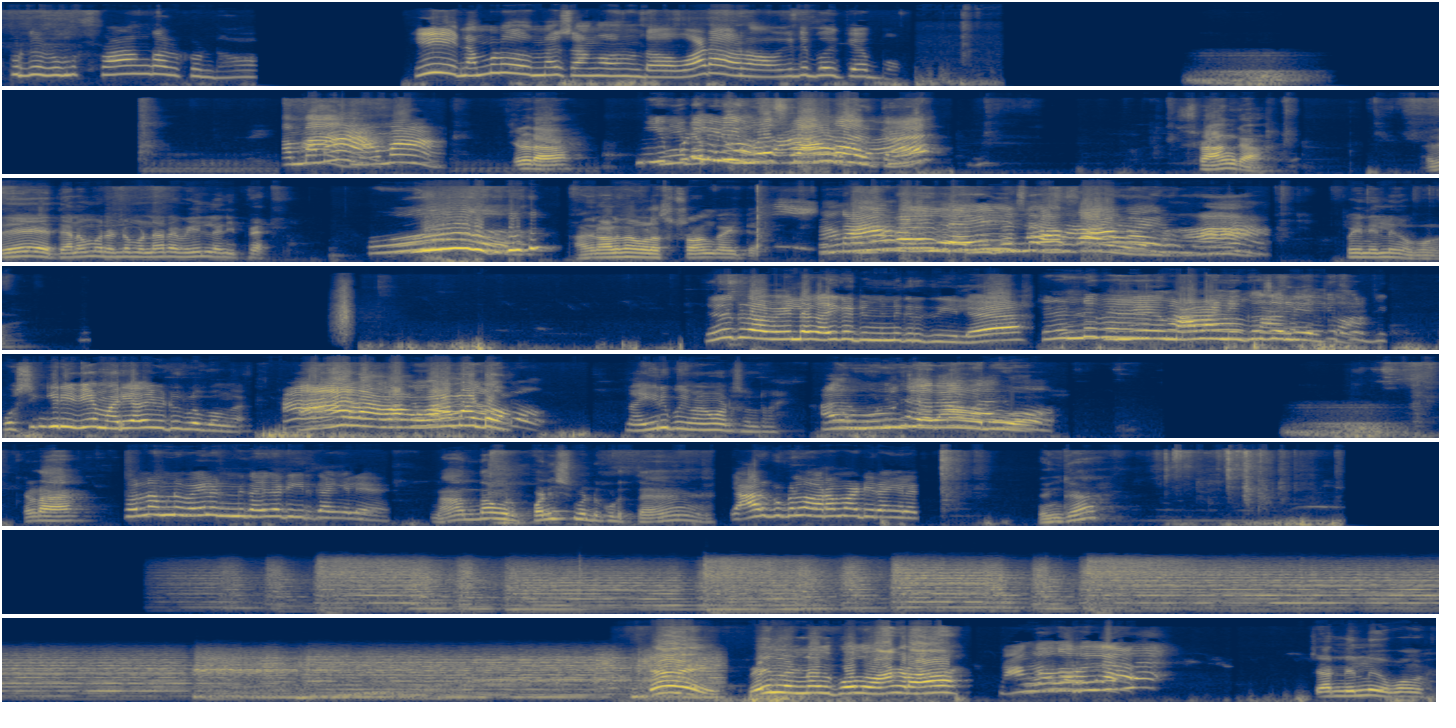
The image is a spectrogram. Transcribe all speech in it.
அப்படி ரொம்ப ஸ்ட்ராங்கா இருக்கும்டா. ஏய் நம்மளும் ஒரு மாதிரி ஸ்ட்ராங்கா வரும்டா வாடா நான் அவகிட்ட போய் கேட்போம். அம்மா. அம்மா. என்னடா? நீ எப்படி இவ்வளவு ஸ்ட்ராங்கா இருக்க? ஸ்ட்ராங்கா அதே தினமும் ரெண்டு மணி நேரம் வெயில்ல நிப்பேன். ஓ. அதனால தான் அவ்வளோ ஸ்ட்ராங் ஆயிட்டேன் போய் நில்லுங்க போங்க. எதுக்குடா வெயில கை கட்டி நின்னுக்கிறீங்கள ரெண்டு பேரும் மாமா நிக்க சொல்லியிருக்கான் ஒசிங்கிரிவே மரியாதை வீட்டுக்குள்ள போங்க. வர மாட்டோம் நான் இரு போய் மாமாட்ட சொல்றேன். அது முடிஞ்சதான் வருவோம். என்னடா? சொன்னோம்னு வெயில நின்னு கை கட்டி இருக்காங்களே. நான் தான் ஒரு பனிஷ்மெண்ட் கொடுத்தேன். யாரு கூப்பிட்டாலும் வர மாட்டேங்கிறாங்களே எங்க? டேய் வெயில்ல என்னது போதும். வாங்கடா. சரி நில்லுங்க போங்க.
